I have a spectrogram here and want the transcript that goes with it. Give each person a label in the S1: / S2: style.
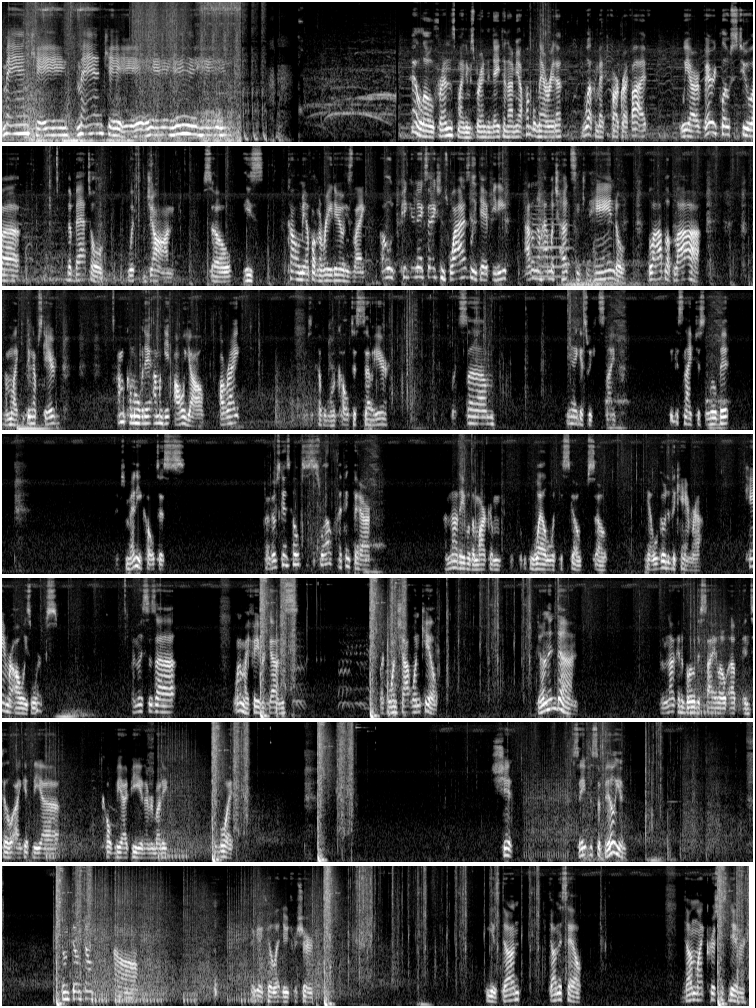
S1: Man cave, man cave. Hello, friends. My name is Brandon Dayton. I'm your humble narrator. Welcome back to Far Cry 5. We are very close to uh, the battle with John. So he's calling me up on the radio. He's like, "Oh, pick your next actions wisely, deputy. I don't know how much Hudson can handle." Blah blah blah. I'm like, "You think I'm scared? I'm gonna come over there. I'm gonna get all y'all. All right." There's a couple more cultists out here. Let's um. Yeah, I guess we can snipe. We can snipe just a little bit. There's many cultists. Are those guys cultists as well? I think they are. I'm not able to mark them well with the scope, so... Yeah, we'll go to the camera. Camera always works. And this is, uh... One of my favorite guns. Like one shot, one kill. Done and done. I'm not going to blow the silo up until I get the, uh... Cult VIP and everybody. Oh boy. Shit. Save the civilian. Don't, don't, don't. Oh. They're gonna kill that dude for sure. He is done. Done as hell. Done like Christmas dinner.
